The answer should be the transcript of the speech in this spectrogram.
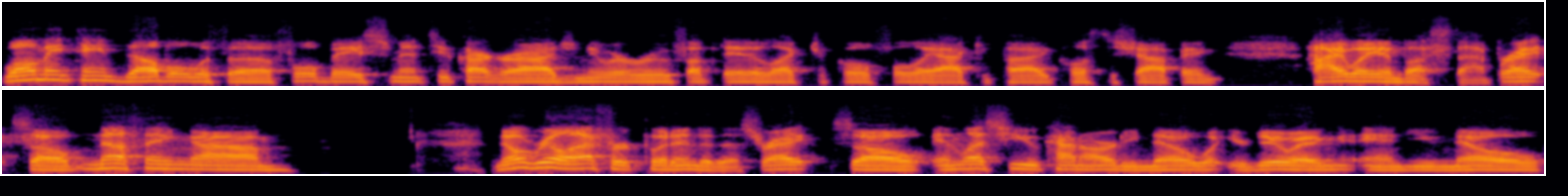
well maintained double with a full basement, two car garage, newer roof, updated electrical, fully occupied, close to shopping, highway and bus stop, right? So nothing, um, no real effort put into this, right? So unless you kind of already know what you're doing and you know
